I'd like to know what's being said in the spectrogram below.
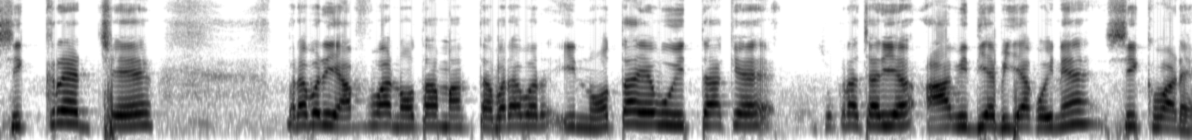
સિક્રેટ છે બરાબર, એ આપવા નહોતા માગતા, બરાબર? એ નહોતા એવું ઈચ્છતા કે શુક્રાચાર્ય આ વિદ્યા બીજા કોઈને શીખવાડે.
